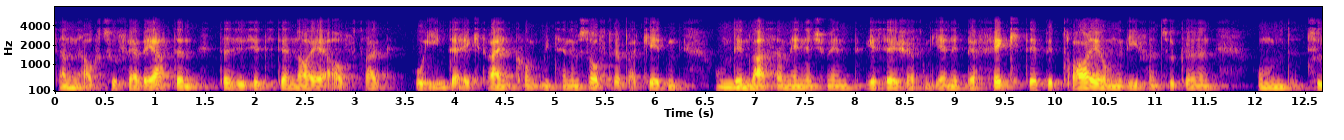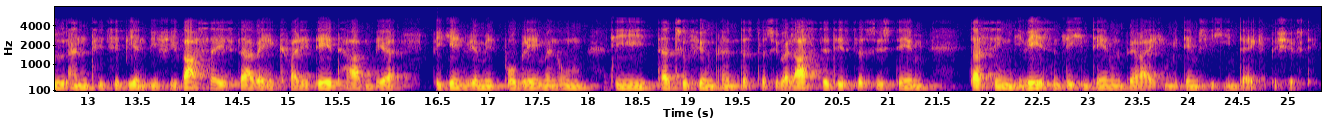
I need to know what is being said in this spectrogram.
dann auch zu verwerten. Das ist jetzt der neue Auftrag, wo Interact reinkommt mit seinen Softwarepaketen, um den Wassermanagementgesellschaften hier eine perfekte Betreuung liefern zu können, um zu antizipieren, wie viel Wasser ist da, welche Qualität haben wir, wie gehen wir mit Problemen um, die dazu führen können, dass das überlastet ist, das System. Das sind die wesentlichen Themenbereiche, mit denen sich Interact beschäftigt.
